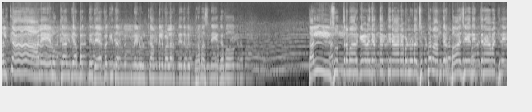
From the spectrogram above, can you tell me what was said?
തൽക്കാലേ മുക്താംഗ്യം ഭക്തി ദേവകി തന്നിൽ ഉൾക്കമ്പിൽ വളർത്തിയത് വിഭ്രമ സ്നേഹബോധം തൽ സൂത്രമാർഗേണ ജന്മത്തിനാൻ അവളുടെ ശുദ്ധമാം ഗർഭാശയ നിത്യനാമഖിലേ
